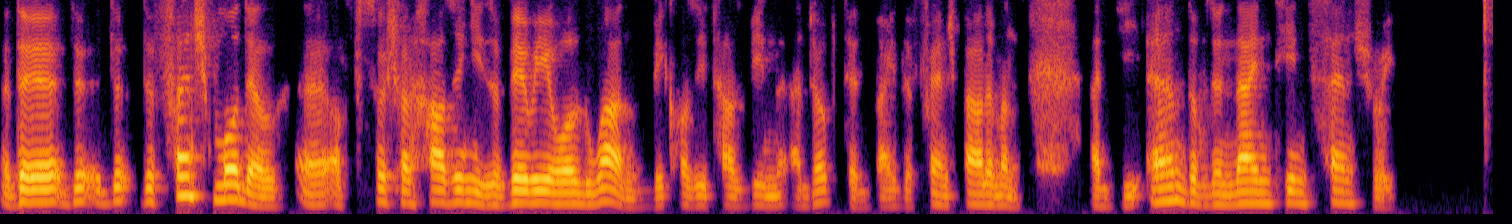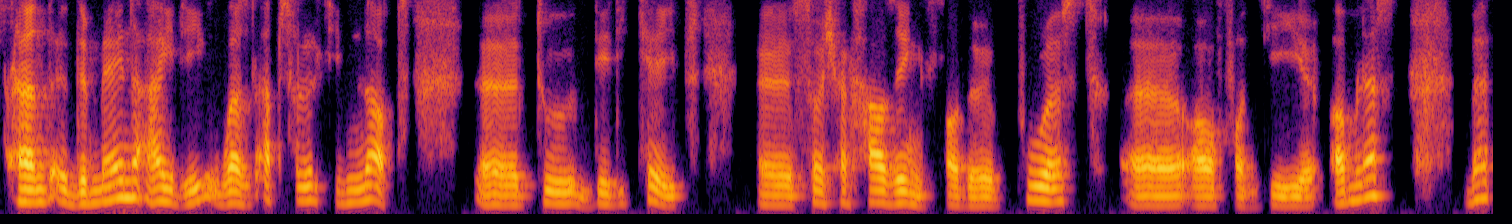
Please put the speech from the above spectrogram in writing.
The, the, the, the French model uh, of social housing is a very old one because it has been adopted by the French parliament at the end of the 19th century. And the main idea was absolutely not uh, to dedicate uh, social housing for the poorest uh, or for the homeless, but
